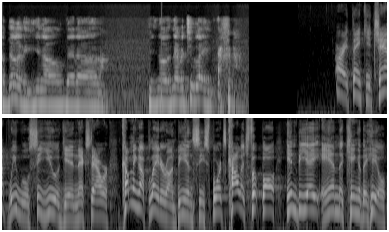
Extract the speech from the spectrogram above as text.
ability. You know that uh, you know it's never too late. All right, thank you, champ. We will see you again next hour. Coming up later on BNC Sports, college football, NBA, and the King of the Hill.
